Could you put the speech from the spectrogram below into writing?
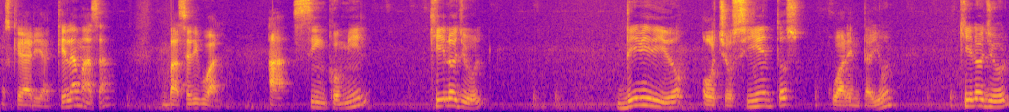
Nos quedaría que la masa va a ser igual a 5000 kJ dividido 841 kJ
